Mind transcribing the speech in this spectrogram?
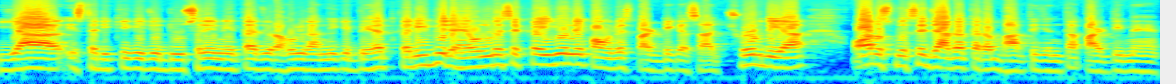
या इस तरीके के जो दूसरे नेता जो राहुल गांधी के बेहद करीबी रहे, उनमें से कईयों ने कांग्रेस पार्टी का साथ छोड़ दिया, और उसमें से ज़्यादातर अब भारतीय जनता पार्टी में है।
